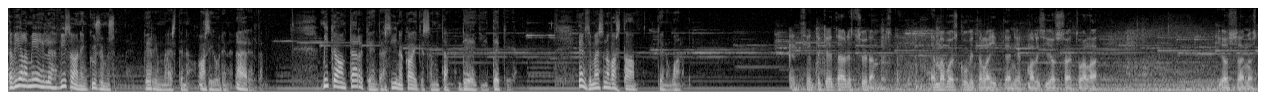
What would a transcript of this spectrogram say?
Ja vielä miehille visainen kysymys perimmäisten asioiden ääreltä. Mikä on tärkeintä siinä kaikessa, mitä DJ tekee? Ensimmäisenä vastaa Ken One. Et se tekee täydestä sydämestä. En mä vois kuvitella itteeni, että mä olisin jossain tuolla, jossain noissa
